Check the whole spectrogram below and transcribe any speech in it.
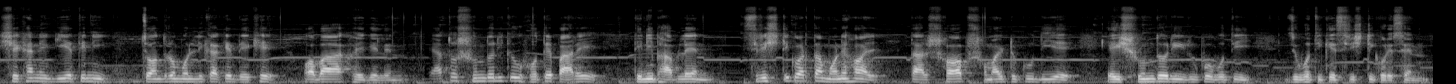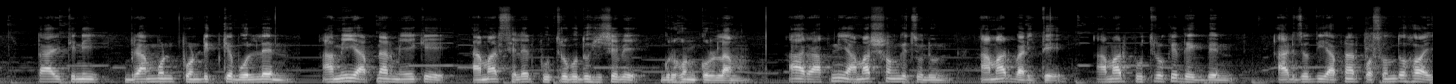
সেখানে গিয়ে তিনি চন্দ্রমল্লিকাকে দেখে অবাক হয়ে গেলেন। এত সুন্দরী কেউ হতে পারে? তিনি ভাবলেন, সৃষ্টিকর্তা মনে হয় তার সব সময়টুকু দিয়ে এই সুন্দরী রূপবতী যুবতীকে সৃষ্টি করেছেন। তাই তিনি ব্রাহ্মণ পণ্ডিতকে বললেন, আমি আপনার মেয়েকে আমার ছেলের পুত্রবধূ হিসেবে গ্রহণ করলাম। আর আপনি আমার সঙ্গে চলুন, আমার বাড়িতে। আমার পুত্রকে দেখবেন। আর যদি আপনার পছন্দ হয়,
